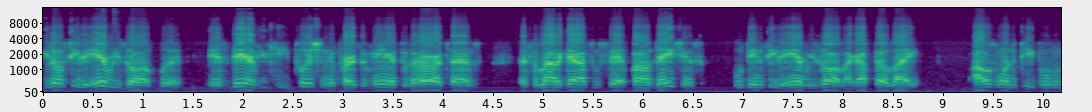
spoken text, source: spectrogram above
You don't see the end result, but it's there if you keep pushing and persevering through the hard times. There's a lot of guys who set foundations who didn't see the end result. Like I felt like I was one of the people who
